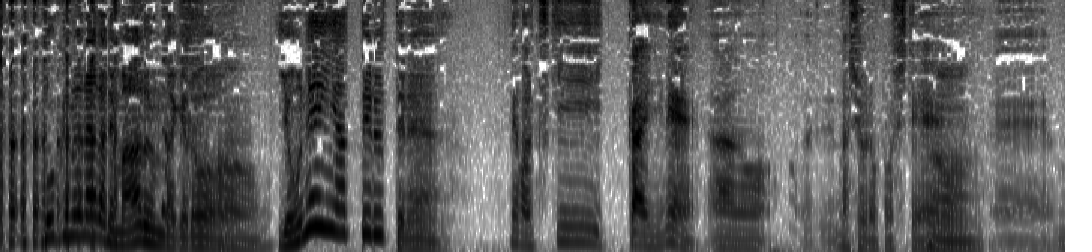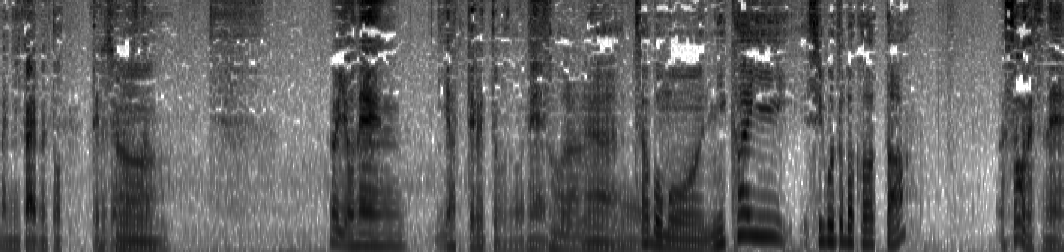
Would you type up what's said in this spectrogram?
僕の中でもあるんだけうど、ん。4年やってるってね。だから月1回にね、あの、まあ、収録をして、うんえーまあ、2回目撮ってるじうゃないですか。ん。4年やってるってことはね。そうだうねん。チャボも2回仕事場変わった？そうですね。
